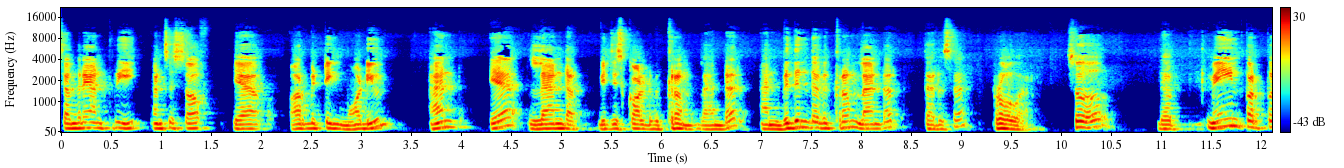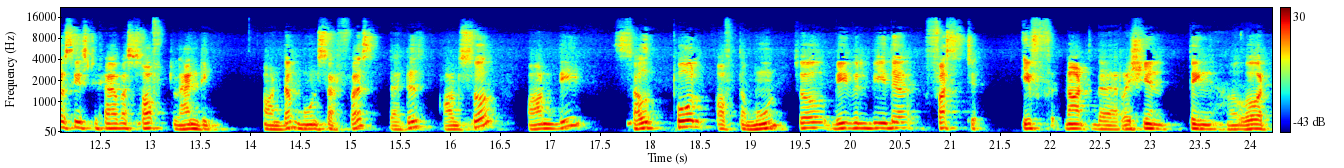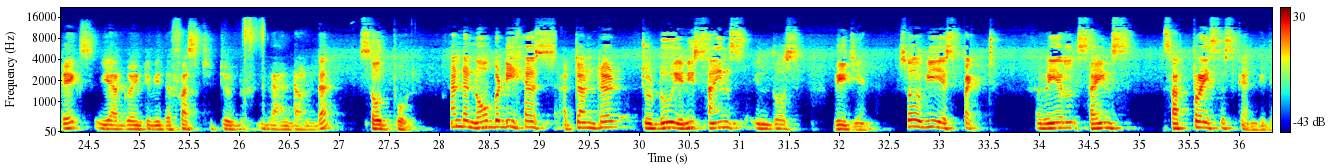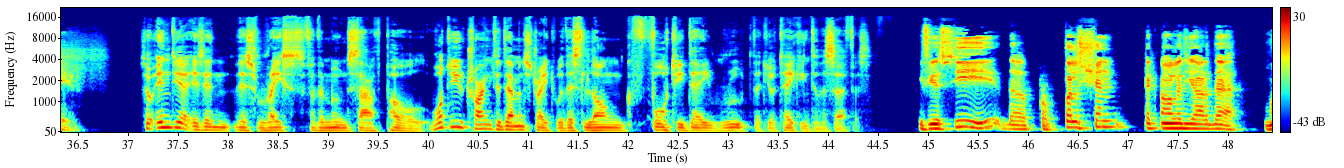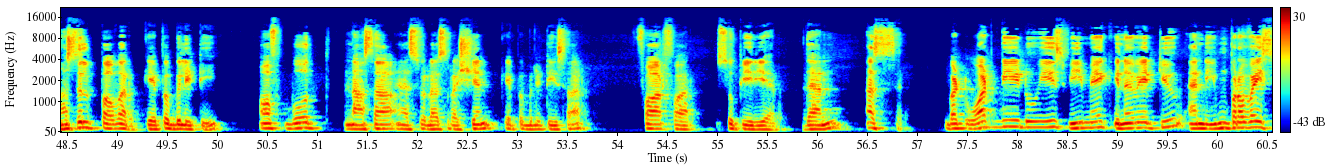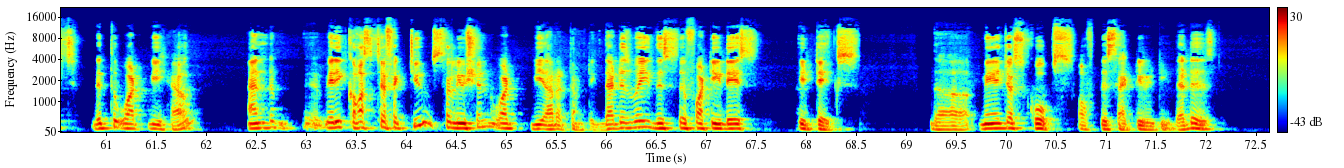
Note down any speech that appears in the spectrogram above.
Chandrayaan 3 consists of a orbiting module and a lander, which is called Vikram lander. And within the Vikram lander, there is a rover. So the main purpose is to have a soft landing on the moon surface that is also on the south pole of the moon. So we will be the first, if not the Russian thing overtakes, we are going to be the first to land on the south pole. And nobody has attempted to do any science in those regions. So we expect real science surprises can be there. So India is in this race for the moon's south pole. What are you trying to demonstrate with this long 40 day route that you're taking to the surface? If you see the propulsion technology or the muscle power capability of both NASA as well as Russian capabilities are far, far superior than us. But what we do is we make innovative and improvised with what we have and very cost effective solution what we are attempting. That is why this 40 days it takes. The major scopes of this activity, that is,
